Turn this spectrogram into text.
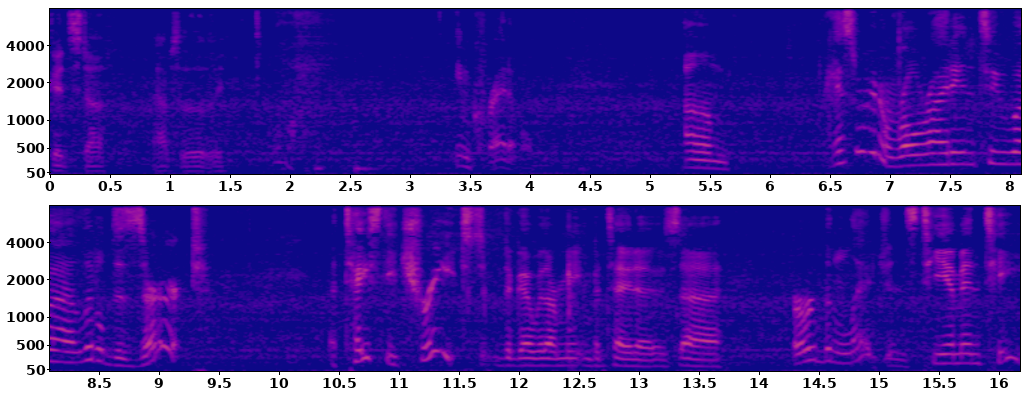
Good stuff. Absolutely. Incredible. Um, I guess we're gonna roll right into a little dessert, a tasty treat to go with our meat and potatoes. Uh, Urban Legends TMNT,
